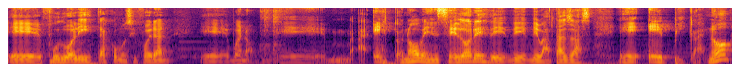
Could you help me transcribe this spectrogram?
eh, futbolistas como si fueran, eh, bueno, eh, esto, ¿no? Vencedores de, de batallas épicas, ¿no?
